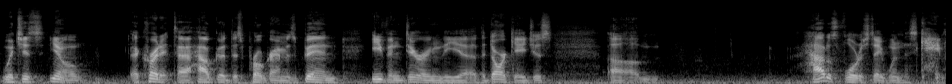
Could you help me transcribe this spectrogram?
which is you know a credit to how good this program has been, even during the uh, the dark ages. Um, how does Florida State win this game?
